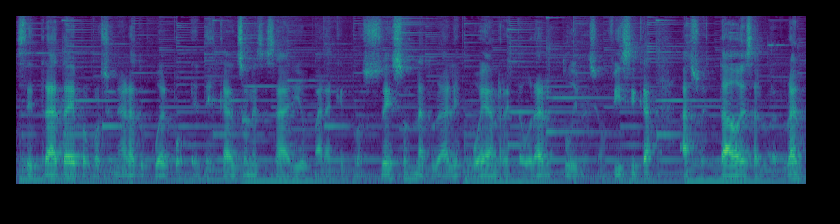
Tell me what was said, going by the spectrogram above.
Se trata de proporcionar a tu cuerpo el descanso necesario para que procesos naturales puedan restaurar tu dimensión física a su estado de salud natural.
